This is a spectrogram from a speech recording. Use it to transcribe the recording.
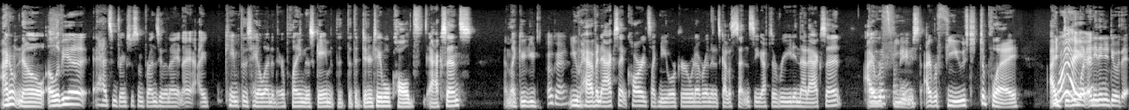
I don't know. Olivia had some drinks with some friends the other night, and I, I came for the tail end, and they were playing this game at the, at the dinner table called Accents. And like you, you, Okay. you have an accent card. It's like New Yorker or whatever, and then it's got a sentence that you have to read in that accent. I Oh, refused. I refused to play. I Why? didn't want anything to do with it.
